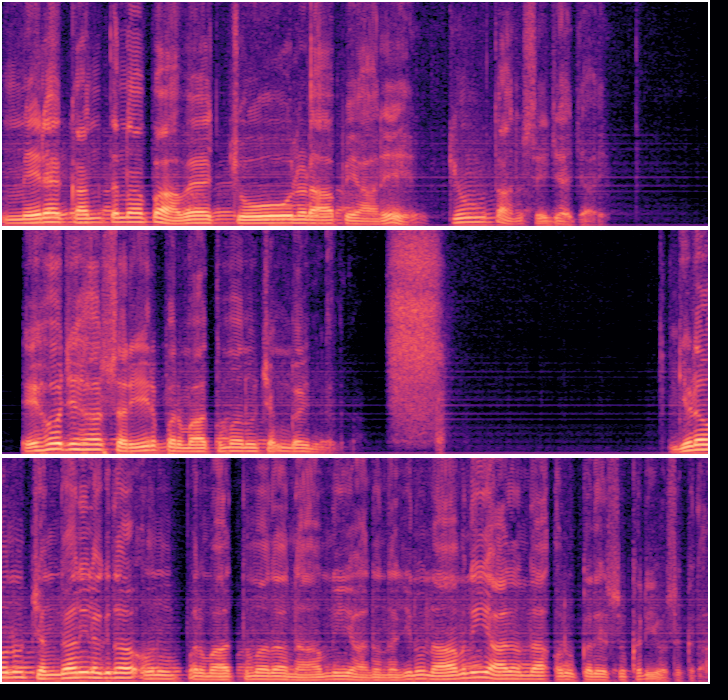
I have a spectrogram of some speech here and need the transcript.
ਮੇਰੇ ਕੰਤ ਨਾ ਭਾਵੈ ਚੋਲੜਾ ਪਿਆਰੇ, ਕਿਉਂ ਧਨ ਸੇ ਜੈ ਜਾਏ? ਇਹੋ ਜਿਹਾ ਸਰੀਰ ਪਰਮਾਤਮਾ ਨੂੰ ਚੰਗਾ ਹੀ ਨਹੀਂ ਲੱਗਦਾ। ਜਿਹੜਾ ਉਹਨੂੰ ਚੰਗਾ ਨਹੀਂ ਲੱਗਦਾ, ਉਹਨੂੰ ਪਰਮਾਤਮਾ ਦਾ ਨਾਮ ਨਹੀਂ ਯਾਦ ਆਉਂਦਾ। ਜਿਹਨੂੰ ਨਾਮ ਨਹੀਂ ਯਾਦ ਆਉਂਦਾ, ਉਹਨੂੰ ਕਦੇ ਸੁੱਖ ਨਹੀਂ ਹੋ ਸਕਦਾ।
